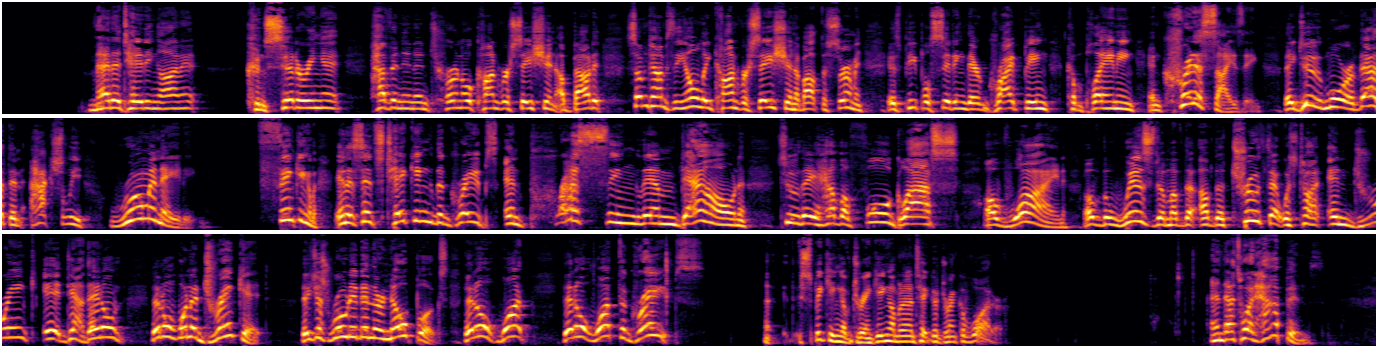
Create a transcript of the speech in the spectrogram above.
meditating on it, considering it, having an internal conversation about it. Sometimes the only conversation about the sermon is people sitting there griping, complaining, and criticizing. They do more of that than actually ruminating, thinking about, in a sense, taking the grapes and pressing them down so they have a full glass of wine, of the wisdom, of the, of the truth that was taught and drink it down. They don't, they don't want to drink it. They just wrote it in their notebooks. They don't want they don't want the grapes. Speaking of drinking, I'm going to take a drink of water. And that's what happens.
